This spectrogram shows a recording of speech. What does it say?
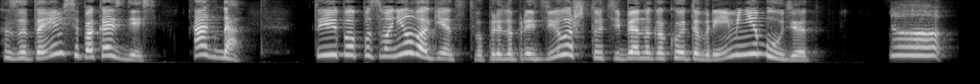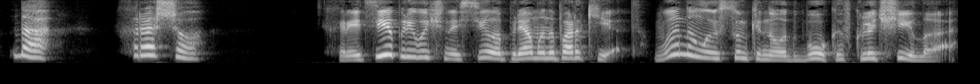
«Затаимся пока здесь. Ах да, ты позвонил в агентство, предупредила, что тебя на какое-то время не будет?» «А, да, хорошо». Харити привычно села прямо на паркет, вынула из сумки ноутбук и включила.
